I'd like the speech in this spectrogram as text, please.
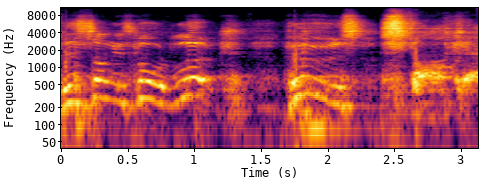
This song is called Look Who's Stalking!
